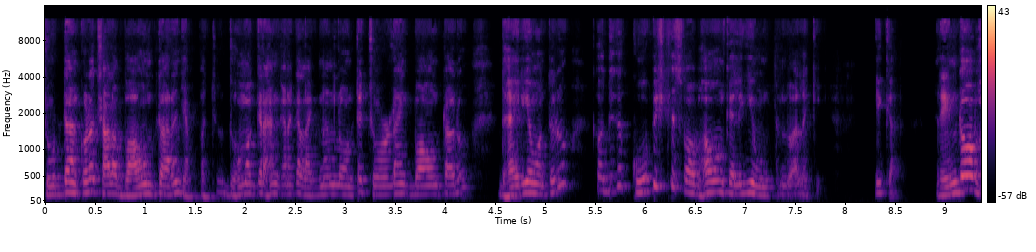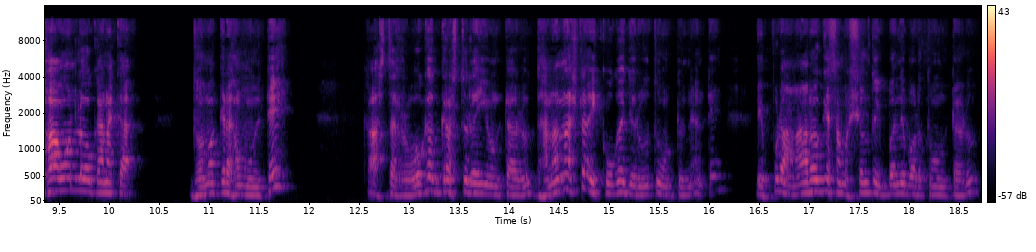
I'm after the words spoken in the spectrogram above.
చూడడానికి కూడా చాలా బాగుంటారని చెప్పచ్చు. ధూమగ్రహం కనుక లగ్నంలో ఉంటే చూడడానికి బాగుంటారు ధైర్యవంతుడు కొద్దిగా కోపిష్టి స్వభావం కలిగి ఉంటుంది వాళ్ళకి. ఇక రెండో భావంలో కనుక ధూమగ్రహం ఉంటే కాస్త రోగగ్రస్తుడై ఉంటాడు. ధన నష్టం ఎక్కువగా జరుగుతూ ఉంటుంది. అంటే ఎప్పుడు అనారోగ్య సమస్యలతో ఇబ్బంది పడుతూ ఉంటాడు.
